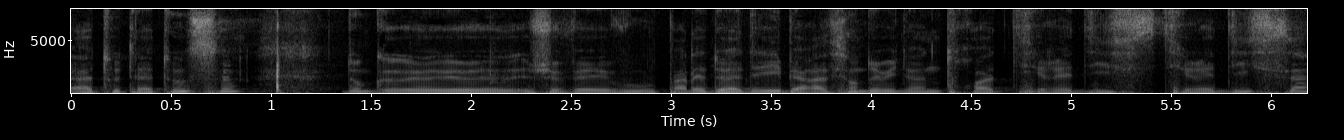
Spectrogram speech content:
à toutes et à tous. Donc, euh, je vais vous parler de la délibération 2023-10-10,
